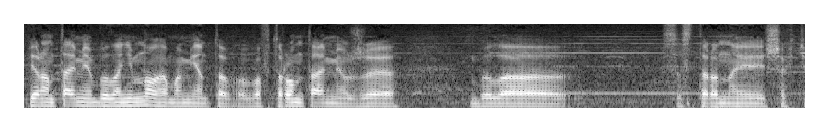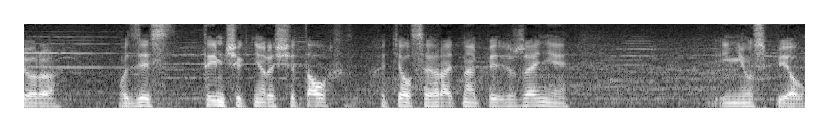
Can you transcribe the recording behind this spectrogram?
В первом тайме было немного моментов, во втором тайме уже было со стороны Шахтера. Вот здесь Тымчик не рассчитал, хотел сыграть на опережение и не успел.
